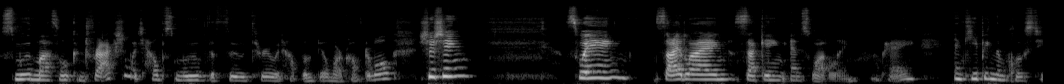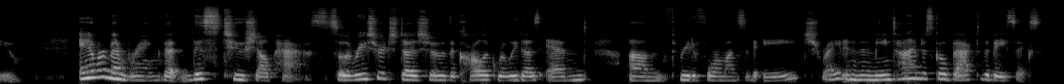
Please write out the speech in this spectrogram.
smooth muscle contraction, which helps move the food through and help them feel more comfortable. Shushing, swaying, side lying, sucking, and swaddling, okay? And keeping them close to you and remembering that this too shall pass. So the research does show the colic really does end um, three to four months of age, right? And in the meantime, just go back to the basics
